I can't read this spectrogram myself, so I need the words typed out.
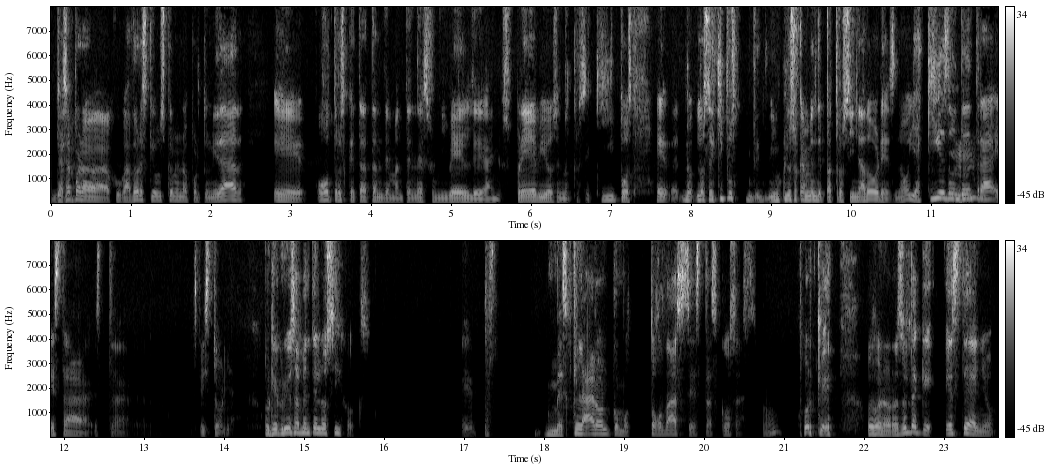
ya sea para jugadores que buscan una oportunidad, eh, otros que tratan de mantener su nivel de años previos en otros equipos. Eh, los equipos incluso cambian de patrocinadores, ¿no? Y aquí es donde entra esta, esta, esta, historia. Porque curiosamente los Seahawks pues, mezclaron como todas estas cosas, ¿no? Porque, pues bueno, resulta que este año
